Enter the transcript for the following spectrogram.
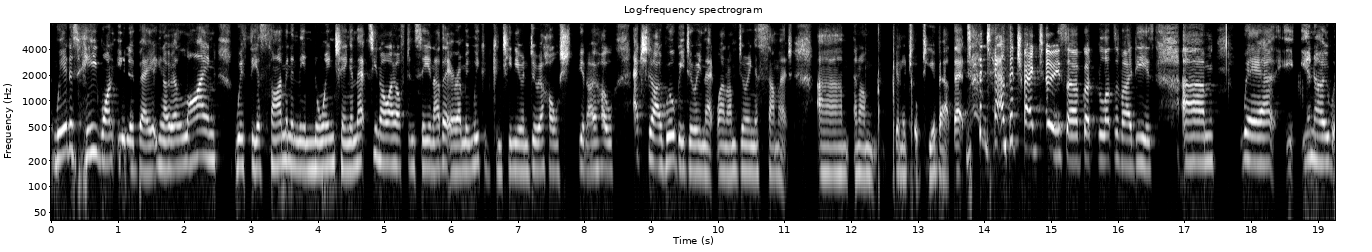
where does he want you to be? You know, align with the assignment and the anointing. And that's, you know, I often see in other area. I mean, we could continue and do a whole, you know, whole actually I will be doing that one. I'm doing a summit. Um, and I'm going to talk to you about that down the track too. So I've got lots of ideas. Um, where you know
